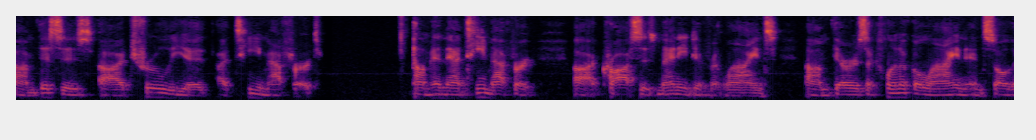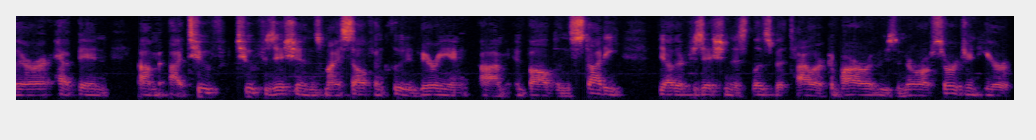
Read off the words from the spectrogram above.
Um, this is uh, truly a, a, team effort, um, and that team effort uh, crosses many different lines. Um, there is a clinical line, and so there have been um, uh, two two physicians, myself included, very in, um, involved in the study. The other physician is Elizabeth Tyler Kabara, who's a neurosurgeon here.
